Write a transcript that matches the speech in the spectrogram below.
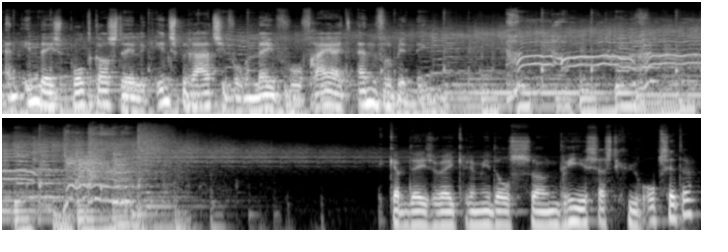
en in deze podcast deel ik inspiratie voor een leven vol vrijheid en verbinding. Ik heb deze week er inmiddels zo'n 63 uur op zitten.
